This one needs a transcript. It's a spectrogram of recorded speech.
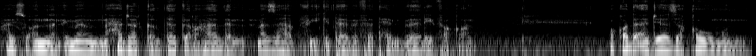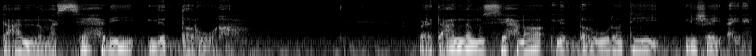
حيث أن الإمام ابن حجر قد ذكر هذا المذهب في كتاب فتح الباري فقال وقد أجاز قوم تعلم السحر للضرورة ويتعلم السحر للضرورة لشيئين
